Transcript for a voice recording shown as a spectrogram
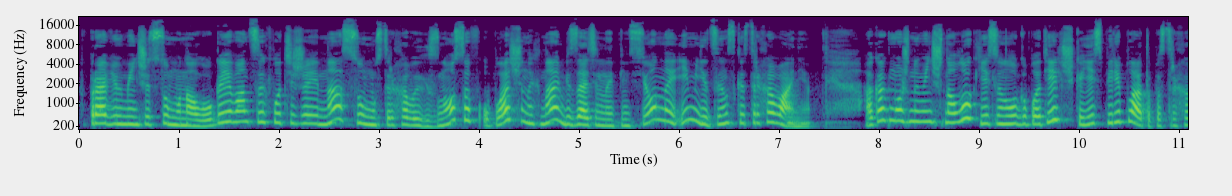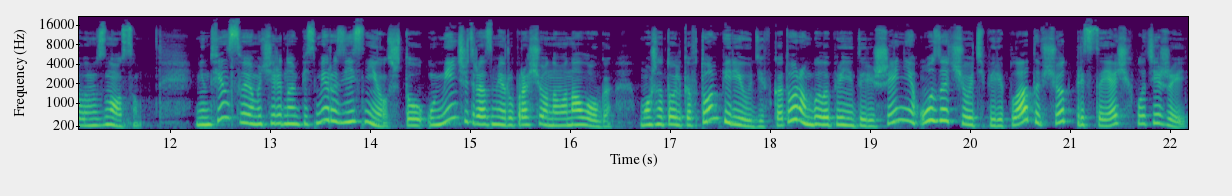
вправе уменьшить сумму налога и авансовых платежей на сумму страховых взносов, уплаченных на обязательное пенсионное и медицинское страхование. А как можно уменьшить налог, если у налогоплательщика есть переплата по страховым взносам? Минфин в своем очередном письме разъяснил, что уменьшить размер упрощенного налога можно только в том периоде, в котором было принято решение о зачете переплаты в счет предстоящих платежей.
